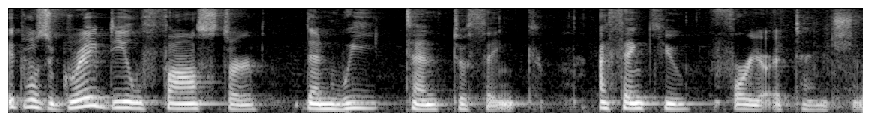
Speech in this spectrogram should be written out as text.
it was a great deal faster than we tend to think. I thank you for your attention.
